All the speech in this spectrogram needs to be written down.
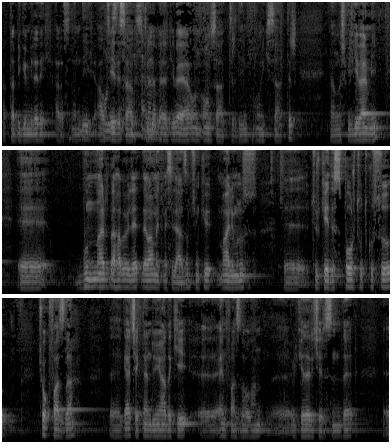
Hatta bir gün bile değil arasından değil. Değil, 6-7 12 saat Hemen hemen. belki veya 10, 10 saattir diyeyim 12 saattir. Yanlış bilgi vermeyeyim. E, bunlar daha böyle devam etmesi lazım. Çünkü malumunuz e, Türkiye'de spor tutkusu çok fazla. E, gerçekten dünyadaki e, en fazla olan e, ülkeler içerisinde e,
